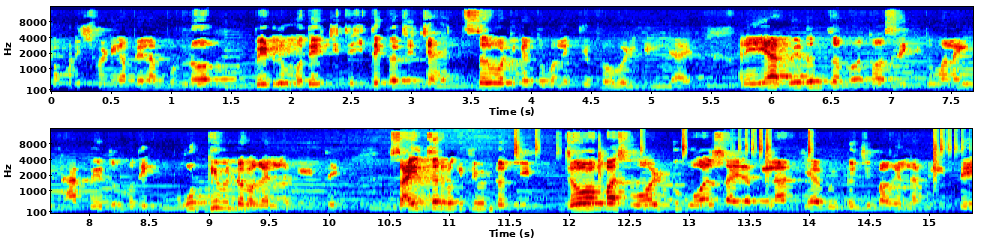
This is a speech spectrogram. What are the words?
कंपनीची फिटिंग आपल्याला पूर्ण बेडरूममध्ये जिथे जिथे गरजेचे आहेत सर्व ठिकाणी तुम्हाला इथे प्रोव्हाइड केलेले आहेत. आणि या बेडरूमचं महत्त्व असं आहे की तुम्हाला ह्या बेडरूममध्ये एक मोठी विंडो बघायला मिळते. साईज जर बघितली विंडोची जवळपास वॉल टू वॉल साईज आपल्याला या विंडोची बघायला मिळते.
